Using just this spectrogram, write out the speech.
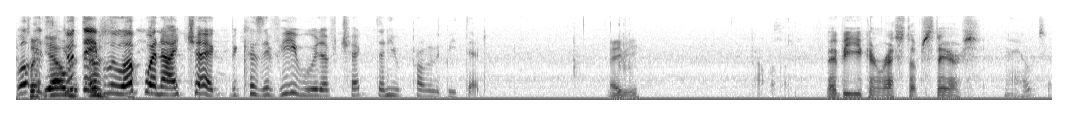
Well, But it's yeah, I was- good they was- blew up when I checked because if he would have checked, then he would probably be dead. Maybe. Probably. Maybe you can rest upstairs. I hope so.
